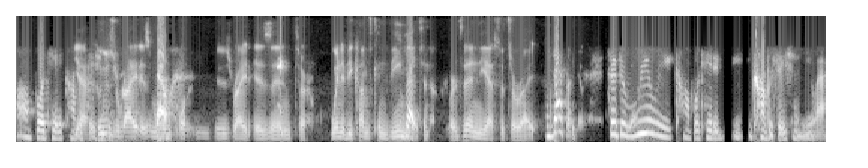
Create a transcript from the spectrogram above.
complicated conversation. Yeah, whose right is more so, important? Whose right isn't? Or when it becomes convenient, right. in other words, then yes, it's a right. Exactly. Yeah. So it's a really complicated conversation in the U.S.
